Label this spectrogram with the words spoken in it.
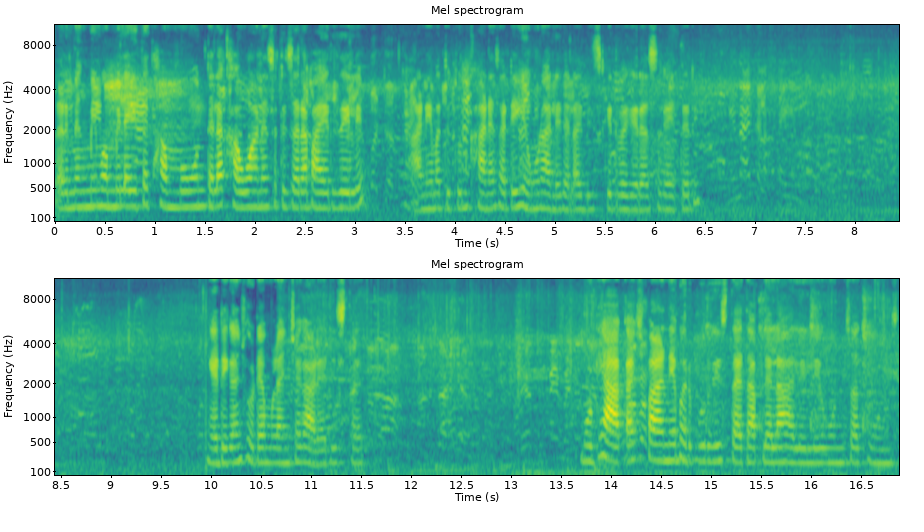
तर मग मी मम्मीला इथं थांबवून त्याला खाऊ आणण्यासाठी जरा बाहेर गेले आणि मग तिथून खाण्यासाठी घेऊन आले त्याला बिस्किट वगैरे असं काहीतरी मी नाही त्याला खायला. या ठिकाणी छोट्या मुलांच्या गाड्या दिसत आहेत मोठे आकाश पाळणे भरपूर दिसत आहेत आपल्याला आलेले उंचच उंच.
